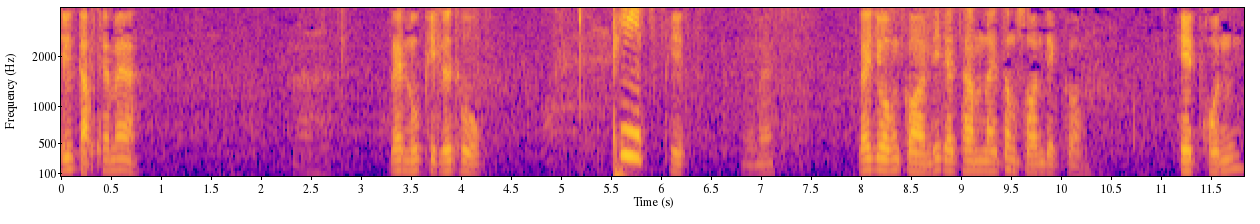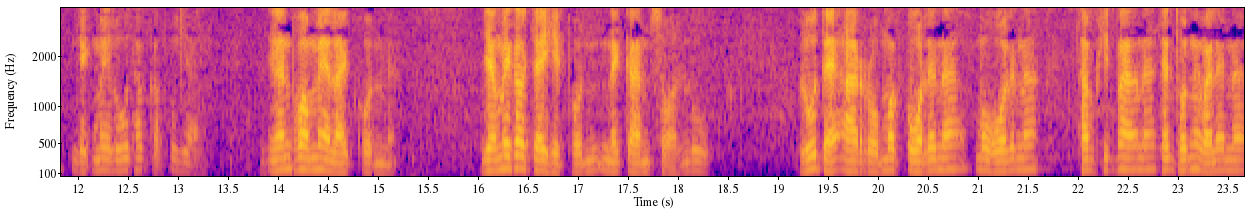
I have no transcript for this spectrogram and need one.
ยื้อกลับใช่ไหมอ่าแล้วหนูผิดหรือถูก ผิด ผิดเห็นไหมแล้วโยมก่อนที่จะทำอะไรต้องสอนเด็กก่อน เหตุผลเด็กไม่รู้เท่ากับผู้ใหญ่ดังนั้นพ่อแม่หลายคนเนี่ยยังไม่เข้าใจเหตุผลในการสอนลูก รู้แต่อารมณ์ว่าโกรธแล้วนะโมโหแล้วนะทำผิดมากนะฉันทนไม่ไหวแล้วนะ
